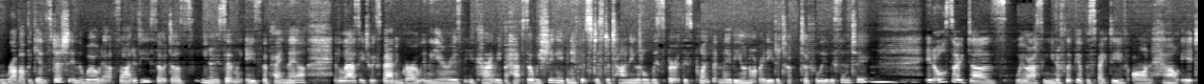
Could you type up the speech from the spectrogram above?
rub up against it in the world outside of you. So it does, you know, certainly ease the pain there. It allows you to expand and grow in the areas that you currently perhaps are wishing, even if it's just a tiny little whisper at this point that maybe you're not ready to, to fully listen to. Mm. It also does, we were asking you to flip your perspective on how it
